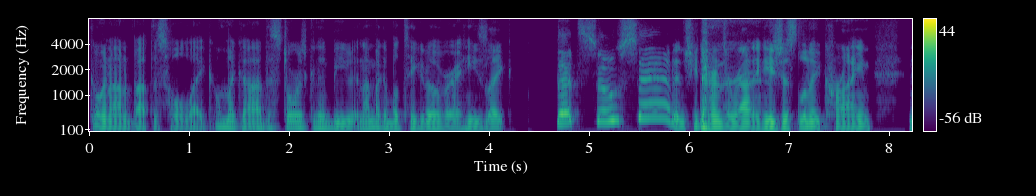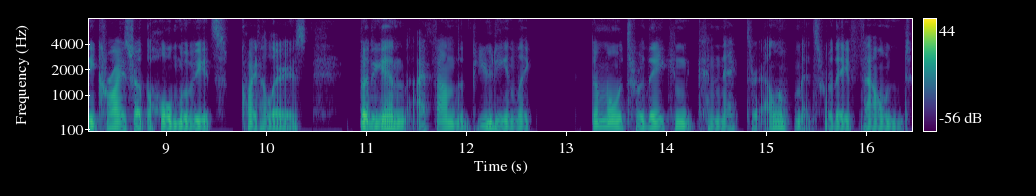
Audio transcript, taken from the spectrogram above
going on about this whole like oh my god the store's gonna be and i'm not gonna be able to take it over and he's like that's so sad and she turns around and he's just literally crying and he cries throughout the whole movie it's quite hilarious. But again i found the beauty in like the moments where they can connect their elements where they found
